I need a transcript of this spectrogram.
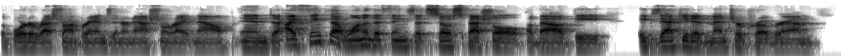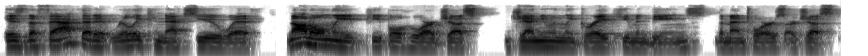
the border Restaurant Brands International right now. And uh, I think that one of the things that's so special about the executive mentor program is the fact that it really connects you with not only people who are just genuinely great human beings, the mentors are just,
